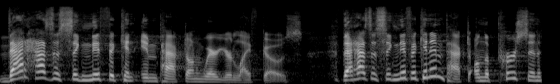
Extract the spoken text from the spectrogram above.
that has a significant impact on where your life goes that has a significant impact on the person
